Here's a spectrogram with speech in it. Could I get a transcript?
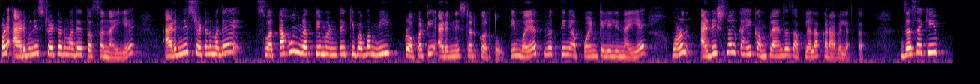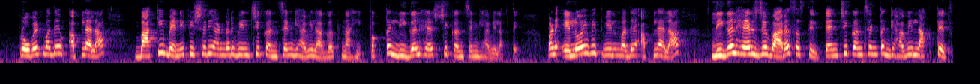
पण ॲडमिनिस्ट्रेटरमध्ये तसं नाही आहे ॲडमिनिस्ट्रेटरमध्ये स्वतःहून व्यक्ती म्हणते की बाबा मी प्रॉपर्टी ॲडमिनिस्टर करतो. ती मयत व्यक्तीने अपॉइंट केलेली नाही आहे म्हणून ॲडिशनल काही कम्प्लायन्सेस आपल्याला करावे लागतात. जसं की प्रोवेटमध्ये आपल्याला बाकी बेनिफिशरी अंडर विलची कन्सेंट घ्यावी लागत नाही. फक्त लिगल हेअर्सची कन्सेंट घ्यावी लागते. पण एलोए ए विथ विलमध्ये आपल्याला लिगल हेअर्स जे वारस असतील त्यांची कन्सेंट तर घ्यावी लागतेच.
